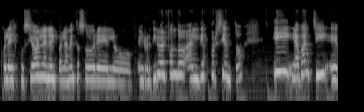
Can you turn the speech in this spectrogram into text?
con la discusión en el Parlamento sobre el retiro del fondo al 10%. Y la Panchi eh,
